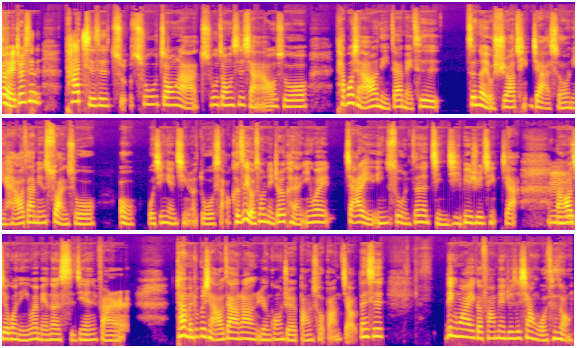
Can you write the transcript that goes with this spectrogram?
对，就是他其实初初衷啊，初衷是想要说，他不想要你在每次真的有需要请假的时候，你还要在那边算说，哦，我今年请了多少？可是有时候你就可能因为家里因素，你真的紧急必须请假，嗯、然后结果你因为没那个时间，反而他们就不想要这样让员工觉得绑手绑脚，但是。另外一个方面就是像我这种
